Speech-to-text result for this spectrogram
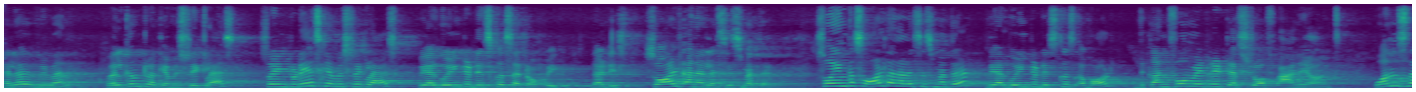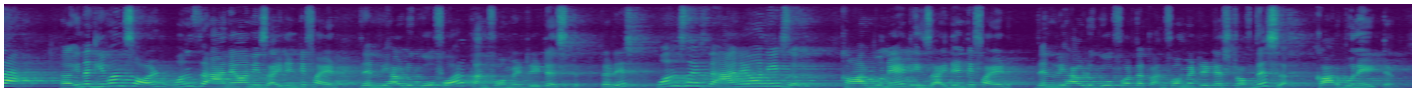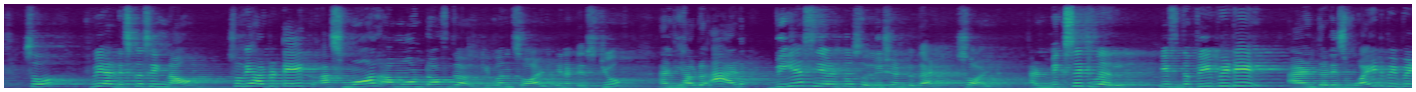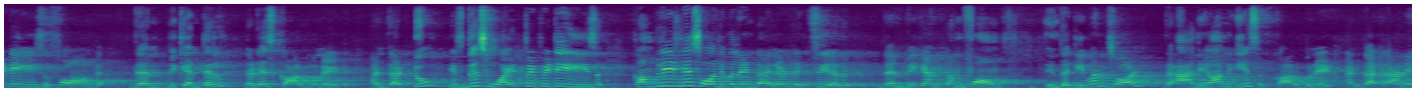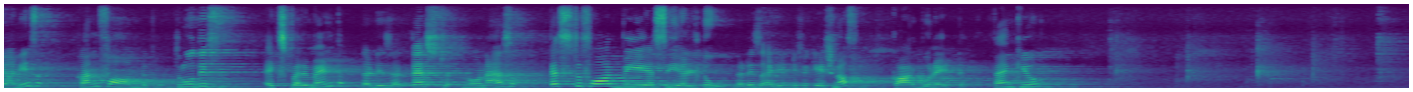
Hello everyone, welcome to our chemistry class. So in today's chemistry class, we are going to discuss a topic that is salt analysis method. So in the salt analysis method, we are going to discuss about the confirmatory test of anions. Once the uh, in a given salt, once the anion is identified, then we have to go for confirmatory test. That is, once if the anion is uh, carbonate is identified, then we have to go for the confirmatory test of this uh, carbonate. So we are discussing now. So we have to take a small amount of the given salt in a test tube and we have to add BaCl2 solution to that salt and mix it well. If the PPT and that is white PPT is formed then we can tell that is carbonate and that too if this white PPT is completely soluble in dilute HCl then we can confirm in the given salt the anion is carbonate and that anion is confirmed through this experiment that is a test known as test for BaCl2 that is identification of carbonate. Thank you.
